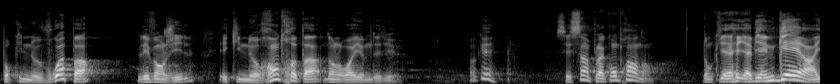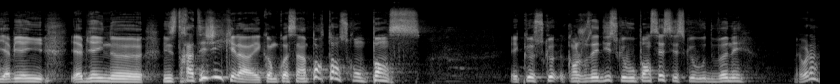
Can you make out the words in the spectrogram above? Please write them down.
pour qu'ils ne voient pas l'évangile et qu'ils ne rentrent pas dans le royaume de Dieu. Ok C'est simple à comprendre. Donc il y, a bien une guerre, il y a bien, une, stratégie qui est là, et comme quoi c'est important ce qu'on pense et que, ce que, quand je vous ai dit ce que vous pensez, c'est ce que vous devenez. Mais voilà.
